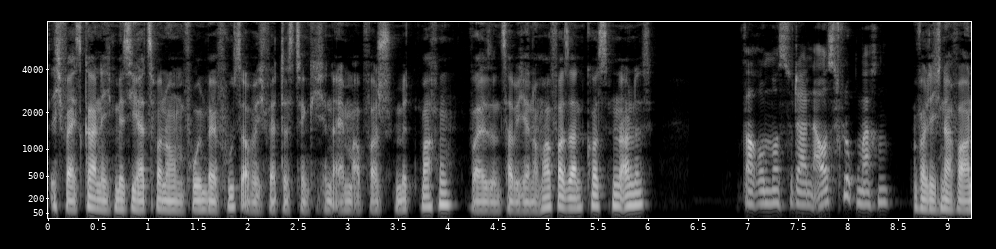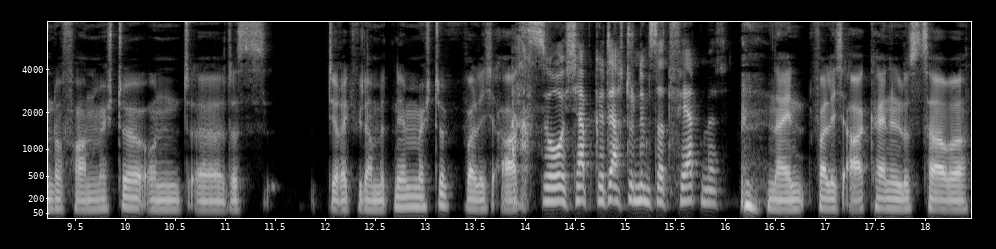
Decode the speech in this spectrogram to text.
ich weiß gar nicht, Missy hat zwar noch empfohlen bei Fuß, aber ich werde das, denke ich, in einem Abwasch mitmachen, weil sonst habe ich ja nochmal Versandkosten alles. Warum musst du da einen Ausflug machen? weil ich nach Warndorf fahren möchte und äh, das direkt wieder mitnehmen möchte, weil ich arg, Ach so, ich habe gedacht, du nimmst das Pferd mit. nein, weil ich arg keine Lust habe,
